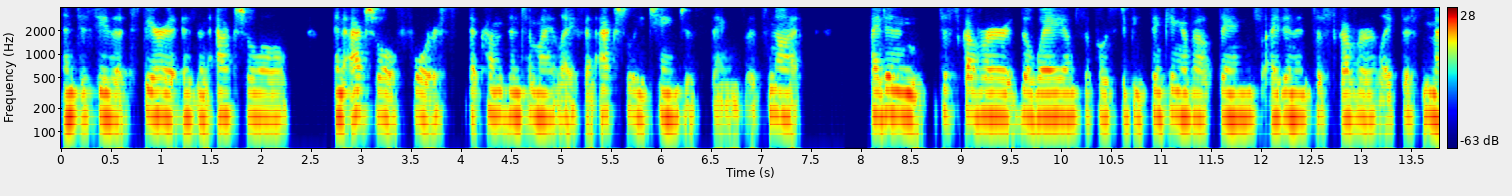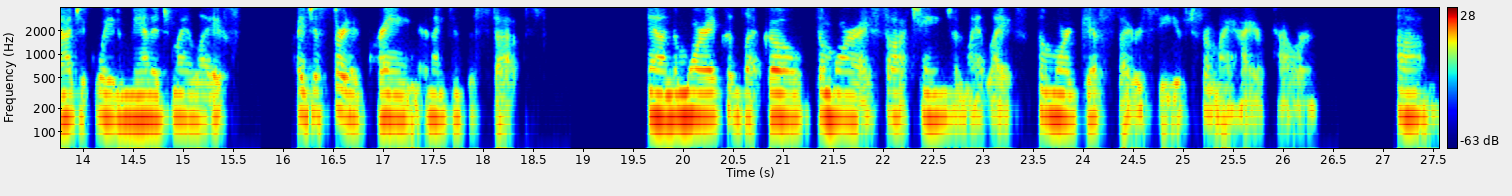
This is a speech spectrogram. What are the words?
and to see that spirit is an actual an actual force that comes into my life and actually changes things. It's not, I didn't discover the way I'm supposed to be thinking about things. I didn't discover like this magic way to manage my life. I just started praying and I did the steps. And the more I could let go, the more I saw change in my life, the more gifts I received from my higher power. Um,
